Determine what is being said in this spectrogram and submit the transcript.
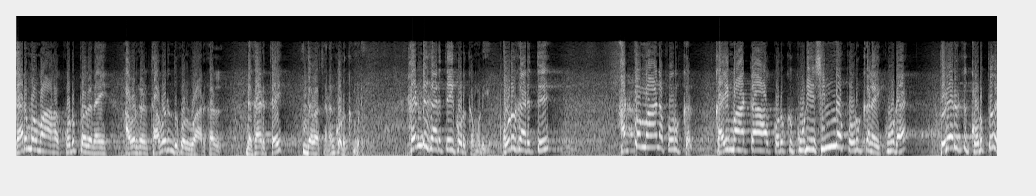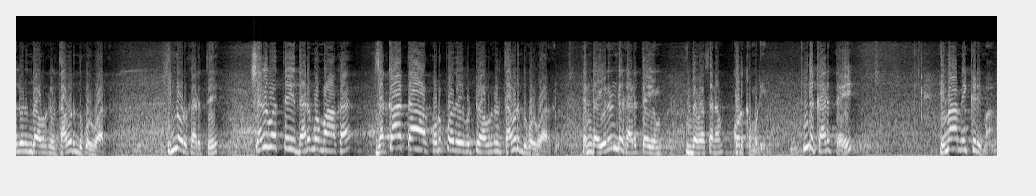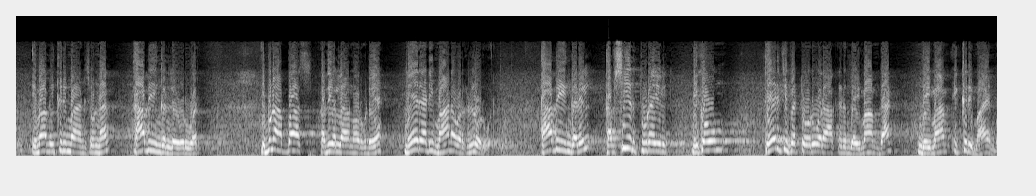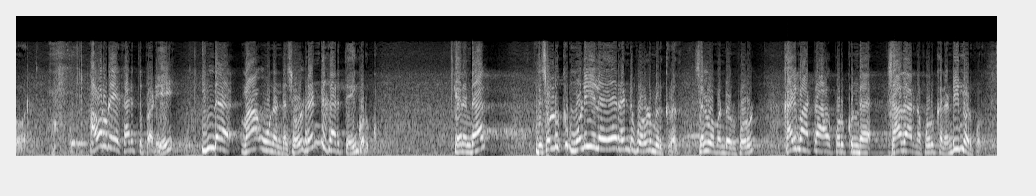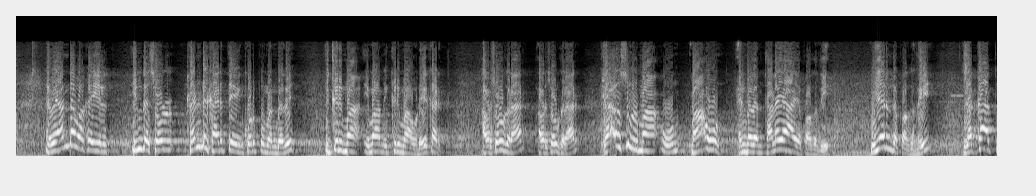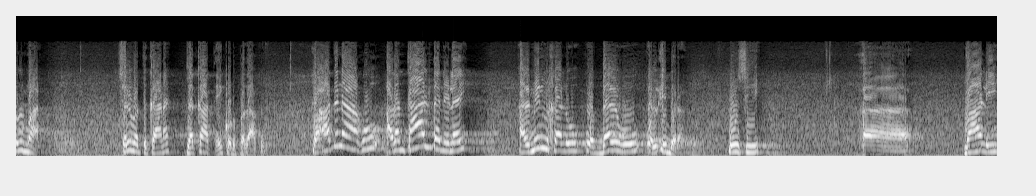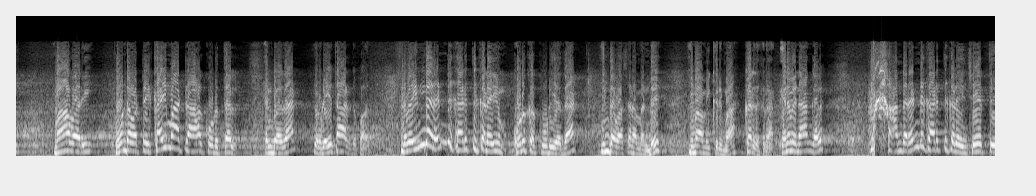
தர்மமாக கொடுப்பதனை அவர்கள் தவிர்ந்து கொள்வார்கள். இந்த கருத்தை இந்த வசனம் கொடுக்க முடியும். ரெண்டு கருத்தை கொடுக்க முடியும். ஒரு கருத்து அற்பமான பொருட்கள். கைமாட்டாக கொடுக்கக்கூடிய சின்ன பொருட்களை கூட பிறருக்கு கொடுப்பதிலிருந்து அவர்கள் தவிர்ந்து கொள்வார்கள். இன்னொரு கருத்து செல்வத்தை தர்மமாக ஜக்காத்தா கொடுப்பதை விட்டு அவர்கள் தவிர்ந்து கொள்வார்கள். என்ற இரண்டு கருத்தையும் இந்த வசனம் கொடுக்க முடியும். இந்த கருத்தை இமாம் இக்ரிமா. இமாம் இக்ரிமா என்று சொன்னால் தாபியங்களில் ஒருவர். இப்னு அப்பாஸ் ரதியல்லான் நேரடி மாணவர்கள் ஒருவர். தாபியங்களில் தப்சீர் துறையில் மிகவும் தேர்ச்சி பெற்ற ஒருவராக இருந்த இமாம் தான் இந்த இமாம் இக்ரிமா என்பவர். அவருடைய கருத்துப்படி இந்த மாஊன் என்ற சொல் ரெண்டு கருத்தையும் கொடுக்கும். ஏனென்றால் இந்த சொல்லுக்கு மொழியிலேயே ரெண்டு பொருளும் இருக்கிறது. செல்வம் என்ற ஒரு பொருள் கைமாற்றாக பொருட்கொண்ட சாதாரண பொருட்கள் என்று இன்னொரு பொருள். எனவே அந்த வகையில் இந்த சொல் ரெண்டு கருத்தையும் கொடுப்போம் என்பது இக்ரிமா இமாம் இக்ரிமாவுடைய கருத்து. அவர் சொல்கிறார் அவர் சொல்கிறார் ரசுல் மாஊன் மாஊன் என்பதன் தலையாய பகுதி உயர்ந்த பகுதி ஜக்காத்துல் மால். செல்வத்துக்கான ஜக்காத்தை கொடுப்பதாகும். அதனாகு அதன் தாழ்ந்த நிலை அல் மின்ஹலு ஒத்தல்வு ஒல் இபுர ஊசி வாளி மாவரி போன்றவற்றை கைமாற்றாக கொடுத்தல் என்பதுதான் இதனுடைய தாழ்ந்து பாது. எனவே இந்த ரெண்டு கருத்துக்களையும் கொடுக்கக்கூடியதான் இந்த வசனம் என்று இமாமி இக்ரிமா கருதுகிறார். எனவே நாங்கள் அந்த ரெண்டு கருத்துக்களையும் சேர்த்து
